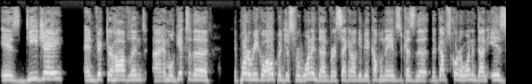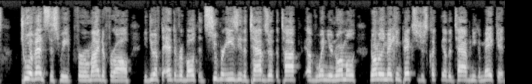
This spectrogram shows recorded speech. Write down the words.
is DJ and Viktor Hovland. Uh, and we'll get to the, the Puerto Rico Open just for one and done for a second. I'll give you a couple names because the, the Gups Corner one and done is two events this week for a reminder for all. You do have to enter for both. It's super easy. The tabs are at the top of when you're normal normally making picks. You just click the other tab and you can make it.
